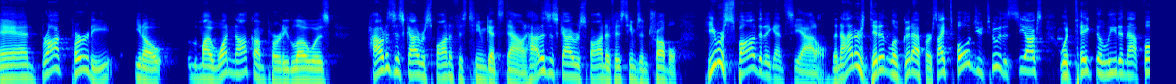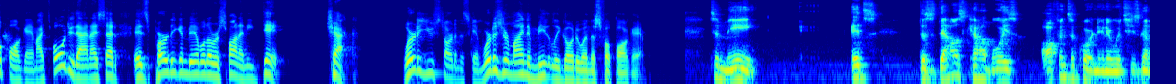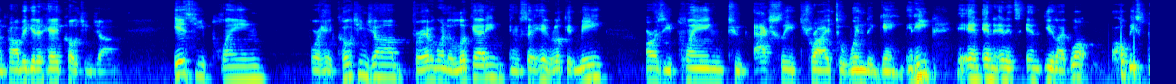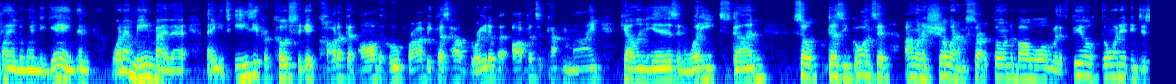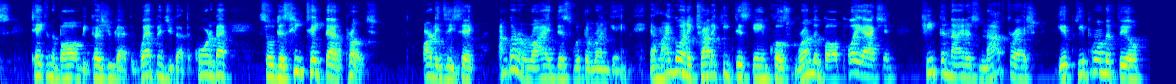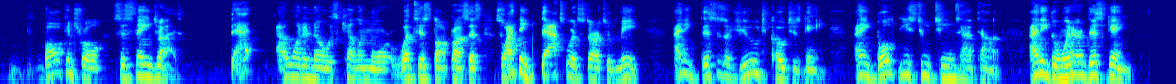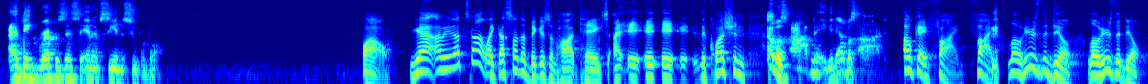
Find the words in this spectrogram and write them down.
And Brock Purdy, you know, my one knock on Purdy low was how does this guy respond if his team gets down? How does this guy respond if his team's in trouble? He responded against Seattle. The Niners didn't look good at first. I told you too, the Seahawks would take the lead in that football game. I told you that. And I said, is Purdy going to be able to respond? And he did. Check. Where do you start in this game? Where does your mind immediately go to in this football game? To me, it's this Dallas Cowboys offensive coordinator, which he's going to probably get a head coaching job. Is he playing for a head coaching job for everyone to look at him and say, "Hey, look at me," or is he playing to actually try to win the game? And he and and, and it's and you're like, well, I hope he's playing to win the game. And what I mean by that, I think it's easy for coach to get caught up in all the hoopla because how great of an offensive mind Kellen is and what he's done. So does he go and say, I want to show and I'm start throwing the ball all over the field, throwing it and just taking the ball because you got the weapons, you got the quarterback. So does he take that approach? Or does he mm. say, I'm going to ride this with the run game? Am I going to try to keep this game close, run the ball, play action, keep the Niners not fresh, keep, keep them on the field, ball control, sustain drives? That I want to know is Kellen Moore. What's his thought process? So I think that's where it starts with me. I think this is a huge coach's game. I think both these two teams have talent. I think the winner of this game, I think, represents the NFC in the Super Bowl. Wow. Yeah, I mean that's not like that's not the biggest of hot takes. I it, it, it the question that was odd, baby. That was odd. Okay, fine, fine. Low, here's the deal. Low, here's the deal.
